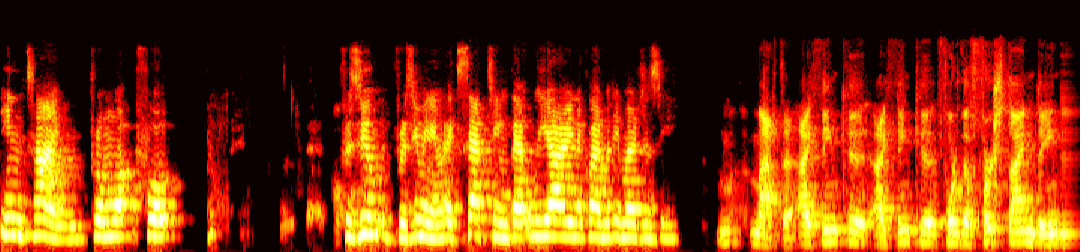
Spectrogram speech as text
in time from what for presume, presuming accepting that we are in a climate emergency? Marta, I think uh, I think uh, for the first time the industry.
